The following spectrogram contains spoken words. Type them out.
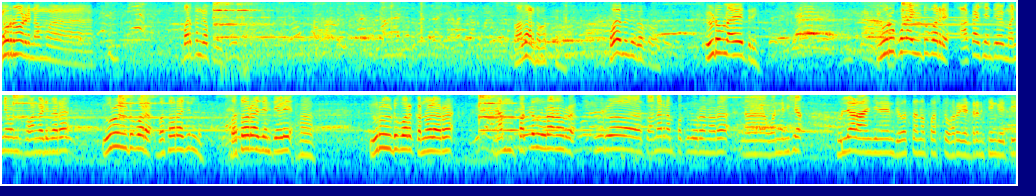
ಇವ್ರು ನೋಡ್ರಿ ನಮ್ಮ ಬರ್ತಂಗಪ್ಪ ಸ್ವಾಮಿಯವ್ರ ನಮಸ್ತೆ ಹೋಗಿ ಬಂದಿವಿ ಗಪ್ರ ಯೂಟ್ಯೂಬ್ ಲೈವ್ ಐತ್ರಿ. ಇವರು ಕೂಡ ಯೂಟ್ಯೂಬರ್ ಆಕಾಶ್ ಅಂತೇಳಿ ಮೊನ್ನೆ ಒಂದು ಸಾಂಗ್ ಆಡಿದಾರ ಇವರು ಯೂಟ್ಯೂಬರ್, ಬಸವರಾಜ್ ಇಲ್ಲ ಬಸವರಾಜ್ ಅಂತೇಳಿ, ಹಾಂ. ಇವರು ಯೂಟ್ಯೂಬರ್ ಕನ್ನೋಳವ್ರ ನಮ್ಮ ಪಕ್ಕದ ಊರನವ್ರು. ಇವರು ಸ್ವಾಮಿಯಾರ ನಮ್ಮ ಪಕ್ಕದ ಊರನವ್ರ. ನಾ ಒಂದು ನಿಮಿಷ ಹುಲ್ಯಾಳ ಆಂಜನೇಯನ ದೇವಸ್ಥಾನ ಫಸ್ಟ್ ಹೊರಗೆ ಎಂಟ್ರೆನ್ಸ್ ಹಿಂಗೆ ಐತಿ.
